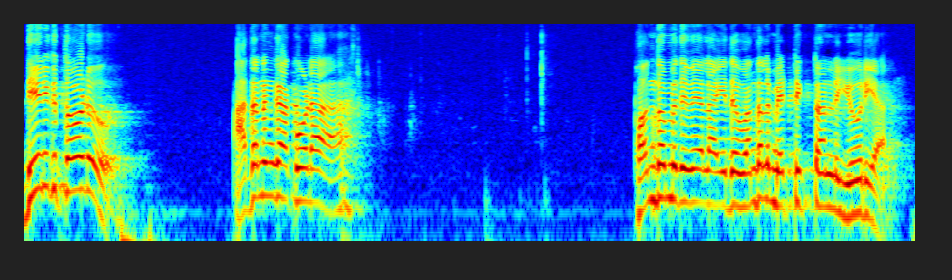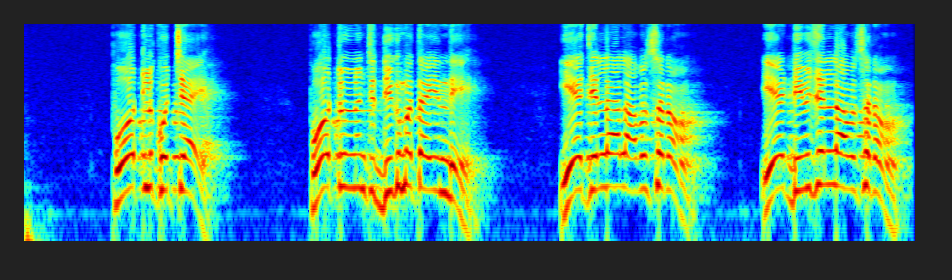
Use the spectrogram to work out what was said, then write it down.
దీనికి తోడు అదనంగా కూడా పంతొమ్మిది వేల ఐదు వందల మెట్రిక్ టన్నుల యూరియా. పోర్ట్లకు వచ్చాయి పోర్టుల నుంచి దిగుమతి అయింది. ఏ జిల్లాల అవసరం? ఏ డివిజన్ల అవసరం?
